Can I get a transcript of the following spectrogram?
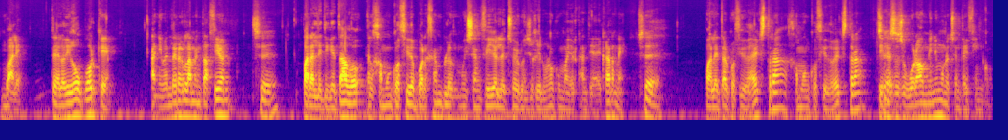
vale. Te lo digo porque a nivel de reglamentación, Sí, para el etiquetado, el jamón cocido, por ejemplo, es muy sencillo el hecho de conseguir uno con mayor cantidad de carne. sí, Paleta cocida extra, jamón cocido extra, tienes Sí. asegurado mínimo un 85.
